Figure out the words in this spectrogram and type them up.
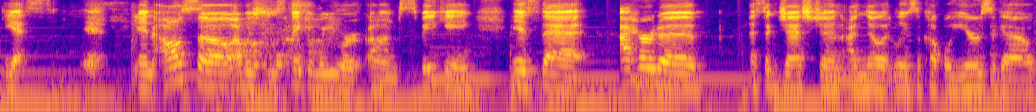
Yes. And also, I was just thinking when you were um, speaking, is that I heard a a suggestion I know at least a couple years ago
